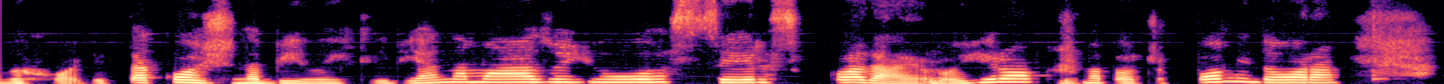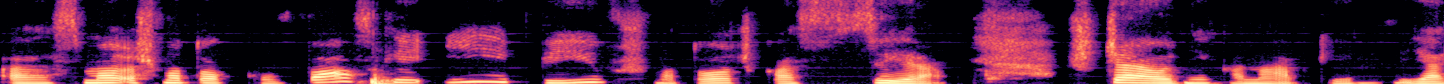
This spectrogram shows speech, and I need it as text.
виходять. Також на білий хліб я намазую сир, складаю огірок, шматочок помідора, е, шматок ковбаски і пів шматочка сира. Ще одні канапки я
